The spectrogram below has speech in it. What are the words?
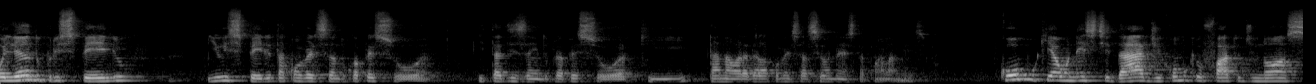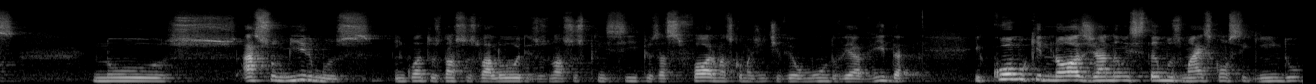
olhando para o espelho e o espelho está conversando com a pessoa e está dizendo para a pessoa que está na hora dela começar a ser honesta com ela mesma. Como que a honestidade, como que o fato de nós nos assumirmos enquanto os nossos valores, os nossos princípios, as formas como a gente vê o mundo, vê a vida, e como que nós já não estamos mais conseguindo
